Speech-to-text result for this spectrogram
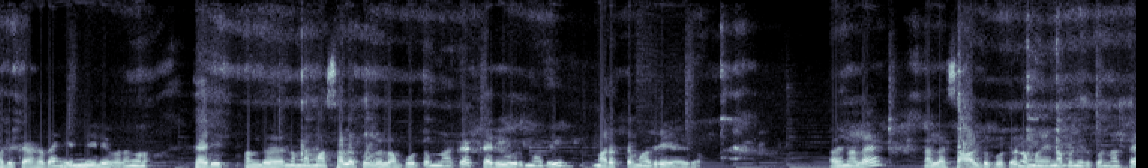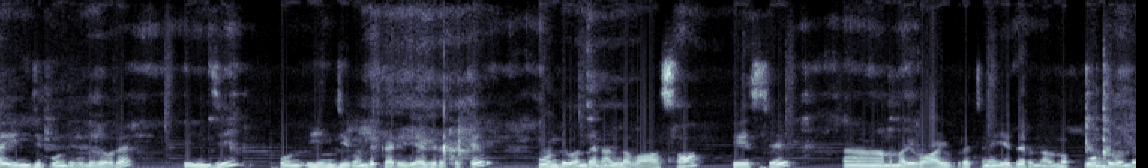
அதுக்காக தான் எண்ணெயிலே வதங்கணும். கறி அந்த நம்ம மசாலா தூளெல்லாம் போட்டோம்னாக்க கறி ஒரு மாதிரி மரத்த மாதிரி ஆகிடும் அதனால் நல்லா சால்ட்டு போட்டு நம்ம என்ன பண்ணியிருக்கோம்னாக்கா இஞ்சி பூண்டு விழுதோட இஞ்சி பூண்டு இஞ்சி வந்து கறி வேகிறதுக்கு பூண்டு வந்து நல்ல வாசம் டேஸ்ட்டு அந்த மாதிரி வாயு பிரச்சனை எது இருந்தாலுமே பூண்டு வந்து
